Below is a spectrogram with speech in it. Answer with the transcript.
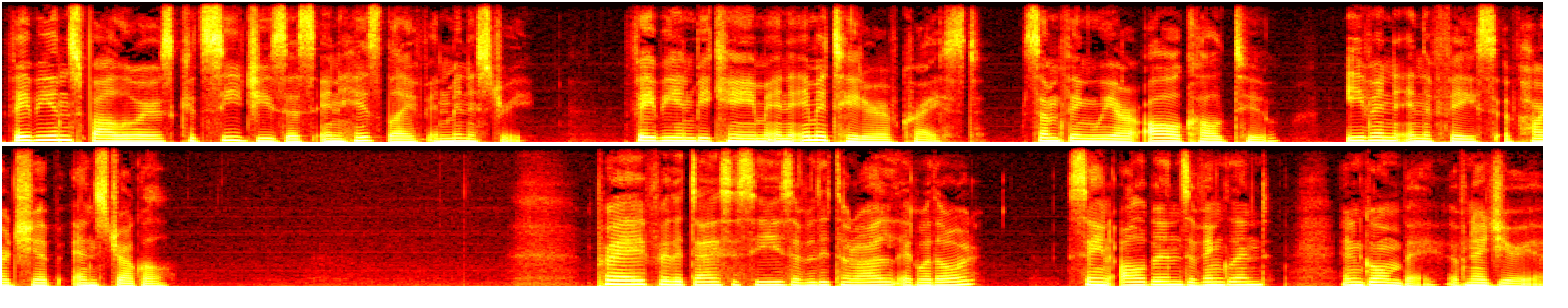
Fabian's followers could see Jesus in his life and ministry Fabian became an imitator of Christ, something we are all called to, even in the face of hardship and struggle. Pray for the dioceses of Litoral, Ecuador, St. Albans of England, and Gombe of Nigeria.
